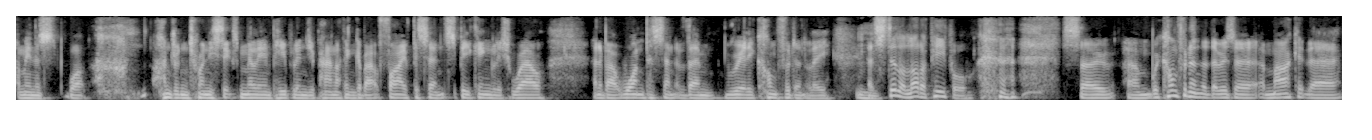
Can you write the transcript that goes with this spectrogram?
I mean, there's what 126 million people in Japan. I think about five percent speak English well, and about one percent of them really confidently. That's still a lot of people. so um, we're confident that there is a, a market there,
